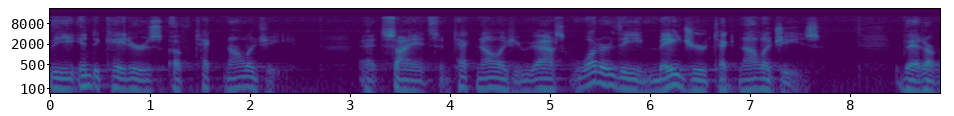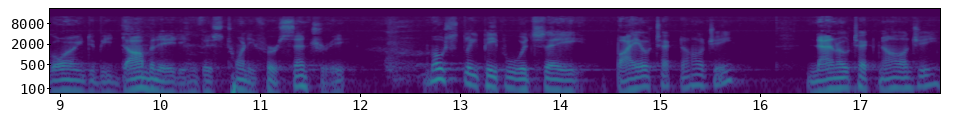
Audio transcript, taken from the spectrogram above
the indicators of technology at science and technology. We ask what are the major technologies that are going to be dominating this 21st century? Mostly people would say biotechnology, nanotechnology,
